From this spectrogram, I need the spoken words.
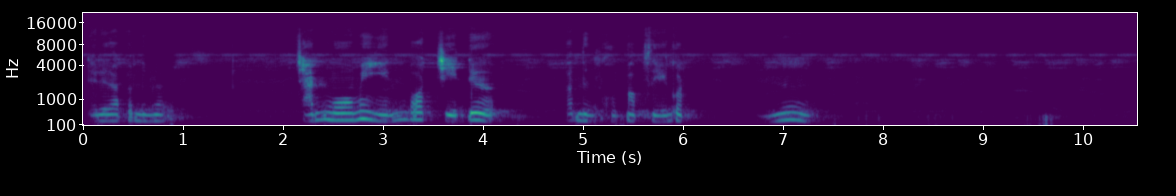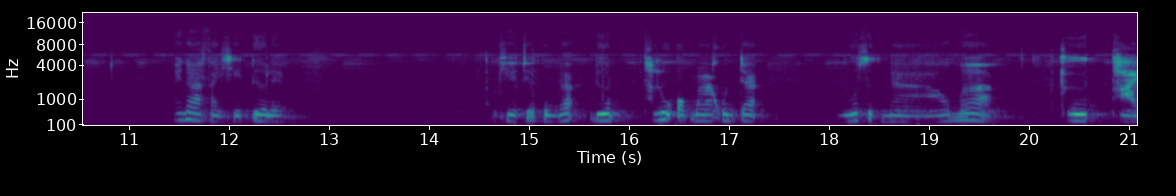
เดี๋ยวได้รับแป๊บนึงนะฉันมองไม่เห็นบอสเชดเดอร์แป๊บหนึ่งขอปรับเสียงก่อน อืม ไม่น่าใส่เชดเดอร์เลย โอเคเจอปุ่มแล้วเดินทะลุออกมาคุณจะรู้สึกหนาวมาก คือถ่าย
